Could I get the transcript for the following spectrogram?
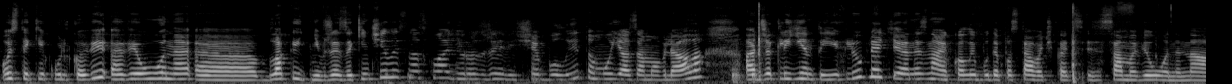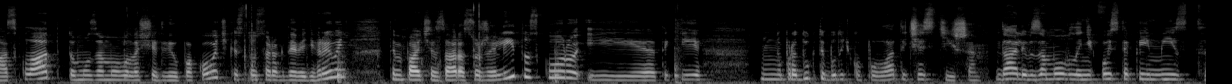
ось такі кулькові авіони. е, Блакитні вже закінчились на складі, розживі ще були, тому я замовляла. Адже клієнти їх люблять. Е, Не знаю, коли буде поставочка саме віони на склад, тому замовила ще дві упаковочки 149 гривень. Тим паче зараз уже літо скоро і такі. Продукти будуть купувати частіше. Далі в замовленні ось такий міст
